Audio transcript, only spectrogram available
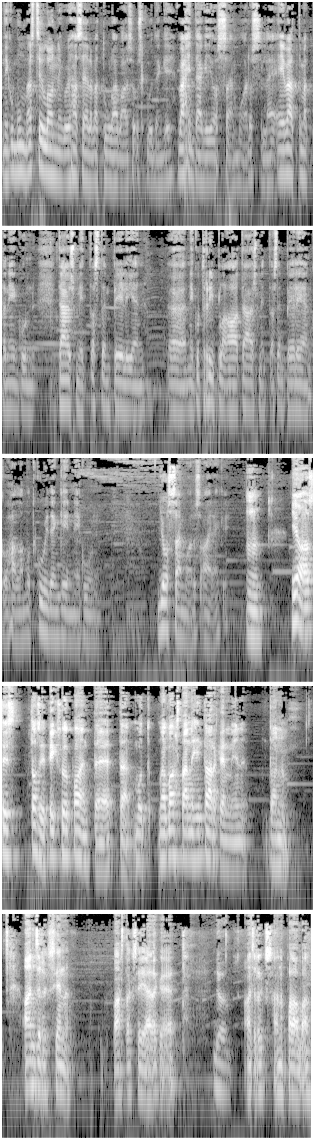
niinku mun mielestä silloin on niinku ihan selvä tulevaisuus kuitenkin, vähintäänkin jossain muodossa. Silleen, ei välttämättä niinku täysmittaisten pelien niin kuin AAA täysmittaisten pelien kohdalla, mutta kuitenkin niin kuin, jossain muodossa ainakin. Mm. Joo, siis tosi fiksuja pointteja, että, mutta mä vastaan niihin tarkemmin ton Angerxin vastauksen jälkeen, että Joo. Angerx aina palaa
